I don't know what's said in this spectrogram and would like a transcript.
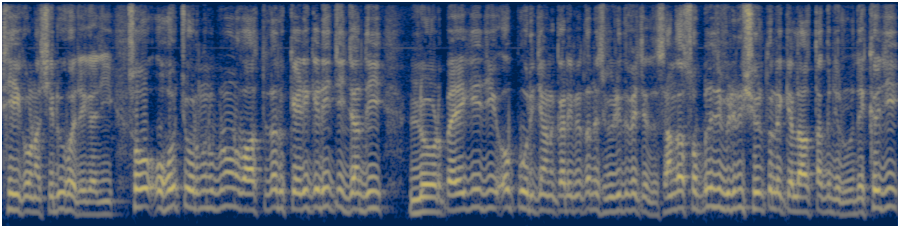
ਠੀਕ ਹੋਣਾ ਸ਼ੁਰੂ ਹੋ ਜਾਏਗਾ ਜੀ। ਸੋ ਉਹ ਚੂਰਨ ਨੂੰ ਬਣਾਉਣ ਵਾਸਤੇ ਤੁਹਾਨੂੰ ਕਿਹੜੀ ਕਿਹੜੀ ਚੀਜ਼ਾਂ ਦੀ ਲੋੜ ਪਏਗੀ ਜੀ, ਉਹ ਪੂਰੀ ਜਾਣਕਾਰੀ ਮੈਂ ਤੁਹਾਨੂੰ ਇਸ ਵੀਡੀਓ ਦੇ ਵਿੱਚ ਦੱਸਾਂਗਾ। ਸੋ ਪਲੀਜ਼ ਵੀਡੀਓ ਨੂੰ ਸ਼ੁਰੂ ਤੋਂ ਲੈ ਕੇ ਲਾਸਟ ਤੱਕ ਜਰੂਰ ਦੇਖਿਓ ਜੀ।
